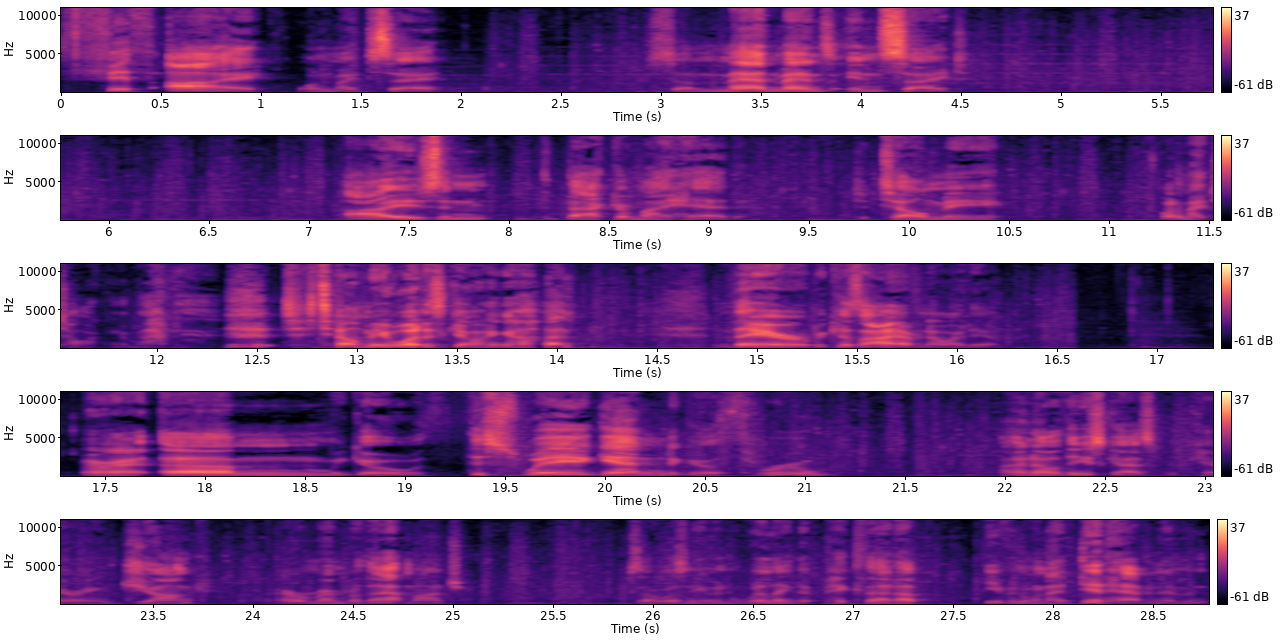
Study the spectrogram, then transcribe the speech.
fifth eye, one might say. Some madman's insight. Eyes in the back of my head to tell me... What am I talking about? to tell me what is going on there, because I have no idea. Alright, um, we go this way again to go through. I know these guys were carrying junk. I remember that much. Because I wasn't even willing to pick that up even when I did have an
